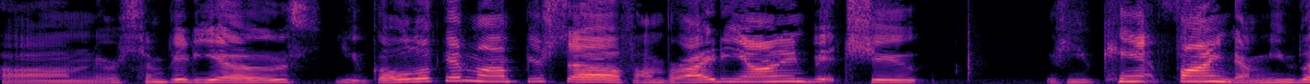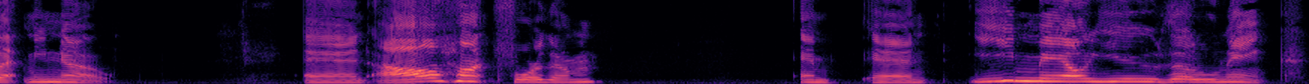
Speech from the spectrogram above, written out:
Um, there's some videos. You go look them up yourself on Brighteon and BitChute. If you can't find them, you let me know. And I'll hunt for them and, and email you the link.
